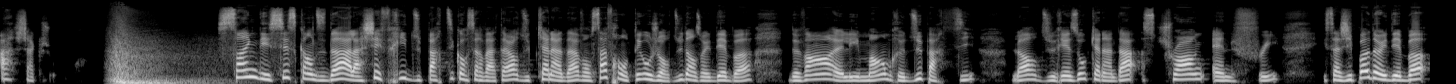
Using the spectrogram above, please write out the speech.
à chaque jour. Cinq des six candidats à la chefferie du Parti conservateur du Canada vont s'affronter aujourd'hui dans un débat devant euh, les membres du parti lors du réseau Canada Strong and Free. Il s'agit pas d'un débat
